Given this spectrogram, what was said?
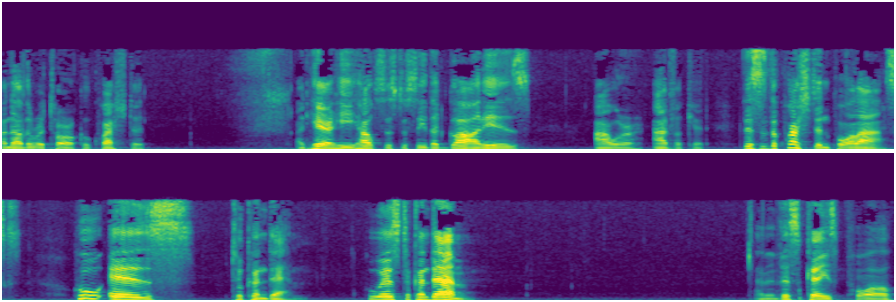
another rhetorical question. And here he helps us to see that God is our advocate. This is the question Paul asks Who is to condemn? Who is to condemn? And in this case, Paul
